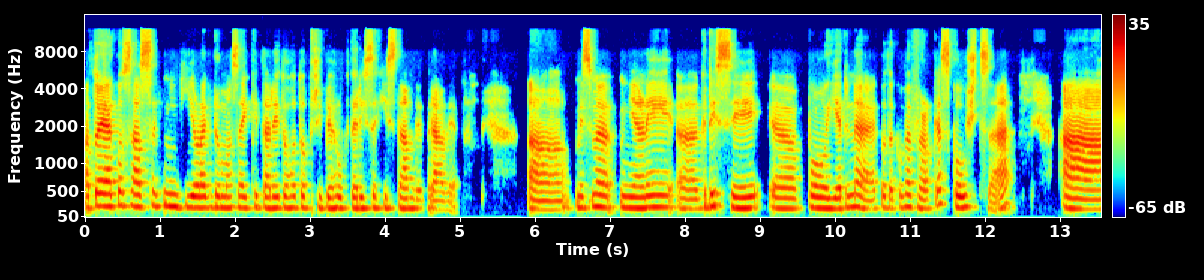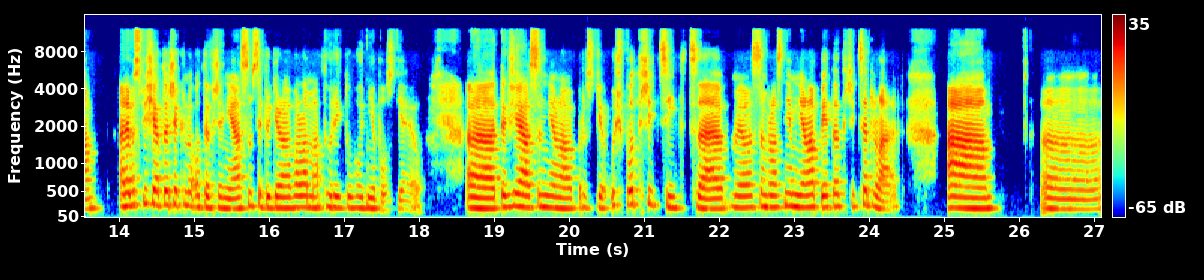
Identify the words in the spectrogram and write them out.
A to je jako zásadní dílek do mozaiky tady tohoto příběhu, který se chystám vyprávět. Uh, my jsme měli uh, kdysi uh, po jedné jako takové velké zkoušce a a nebo spíš já to řeknu otevřeně, já jsem si dodělávala maturitu hodně pozdě, jo. Uh, takže já jsem měla prostě už po třicítce, já jsem vlastně měla 35 let a uh,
